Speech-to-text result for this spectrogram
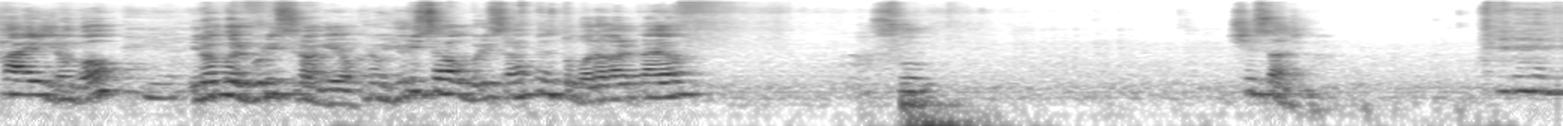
파이 이런 거 네. 이런 걸 무리수라고 해요. 그럼 유리수하고 무리수를 합해서 또 뭐라고 할까요? 수. 실수하지 마.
